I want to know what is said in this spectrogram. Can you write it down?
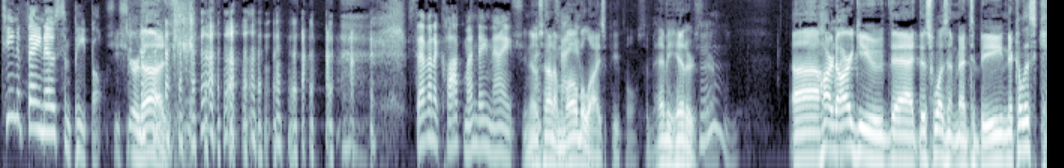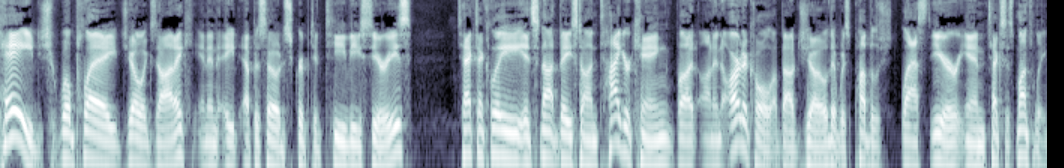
Tina Fey knows some people. She sure does. Seven o'clock Monday night. She knows That's how to mobilize people. Some heavy hitters there. Hmm. Uh, hard to argue that this wasn't meant to be. Nicolas Cage will play Joe Exotic in an eight episode scripted TV series. Technically, it's not based on Tiger King, but on an article about Joe that was published last year in Texas Monthly.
